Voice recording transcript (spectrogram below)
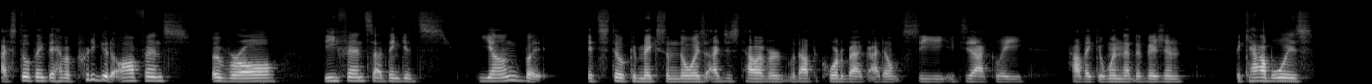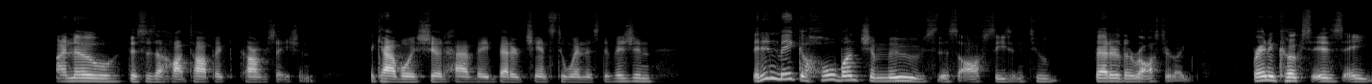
I still think they have a pretty good offense overall. Defense, I think it's young, but it still could make some noise. I just, however, without the quarterback, I don't see exactly how they could win that division. The Cowboys, I know this is a hot topic conversation. The Cowboys should have a better chance to win this division. They didn't make a whole bunch of moves this offseason to better their roster. Like Brandin Cooks is a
